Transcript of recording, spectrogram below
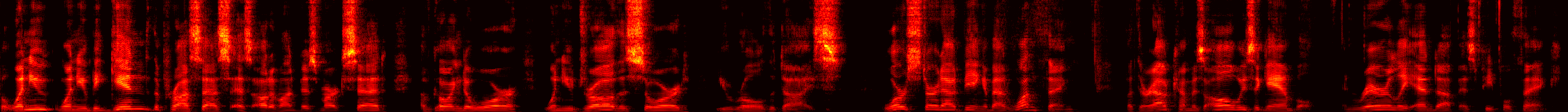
But when you when you begin the process, as Otto von Bismarck said, of going to war, when you draw the sword, you roll the dice. Wars start out being about one thing, but their outcome is always a gamble and rarely end up as people think.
